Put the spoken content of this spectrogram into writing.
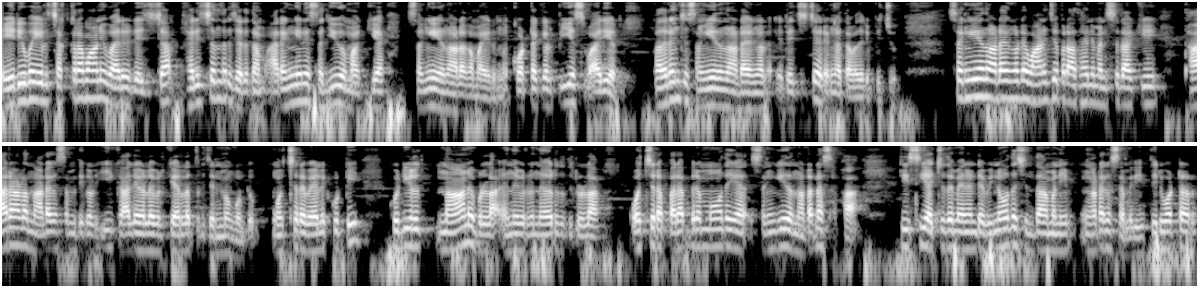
എരുവയിൽ ചക്രപാണി വാര്യർ രചിച്ച ഹരിചന്ദ്ര ചരിതം അരങ്ങിനെ സജീവമാക്കിയ സംഗീത നാടകമായിരുന്നു. കോട്ടക്കൽ പി എസ് വാര്യർ പതിനഞ്ച് സംഗീത നാടകങ്ങൾ രചിച്ച് രംഗത്ത് അവതരിപ്പിച്ചു. സംഗീത നാടകങ്ങളുടെ വാണിജ്യ പ്രാധാന്യം മനസ്സിലാക്കി ധാരാളം നാടക സമിതികൾ ഈ കാലയളവിൽ കേരളത്തിൽ ജന്മം കൊണ്ടു. ഒച്ചിറ വേലക്കുട്ടി കുടിയിൽ നാണുപിള്ള എന്നിവരുടെ നേതൃത്വത്തിലുള്ള ഒച്ചിറ പരബ്രഹ്മോദയ സംഗീത നടന സഭ ടി സി അച്യുതമേനന്റെ വിനോദ ചിന്താമണി നാടക സമിതി തിരുവട്ടർ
